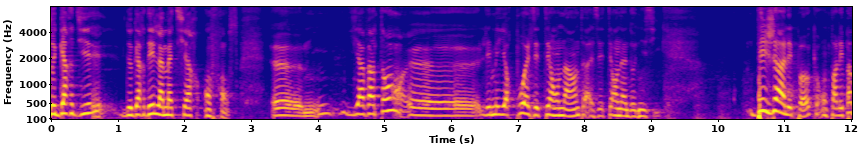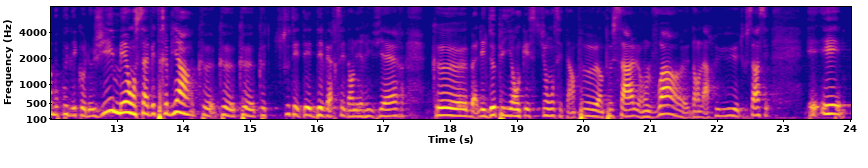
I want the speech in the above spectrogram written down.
de garder, de garder la matière en France. il y a 20 ans, les meilleures peaux, elles étaient en Inde, elles étaient en Indonésie déjà à l'époque, on ne parlait pas beaucoup de l'écologie, mais on savait très bien que, tout était déversé dans les rivières, que bah, les deux pays en question, c'était un peu, un peu sale, on le voit euh, dans la rue et tout ça. Et, et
